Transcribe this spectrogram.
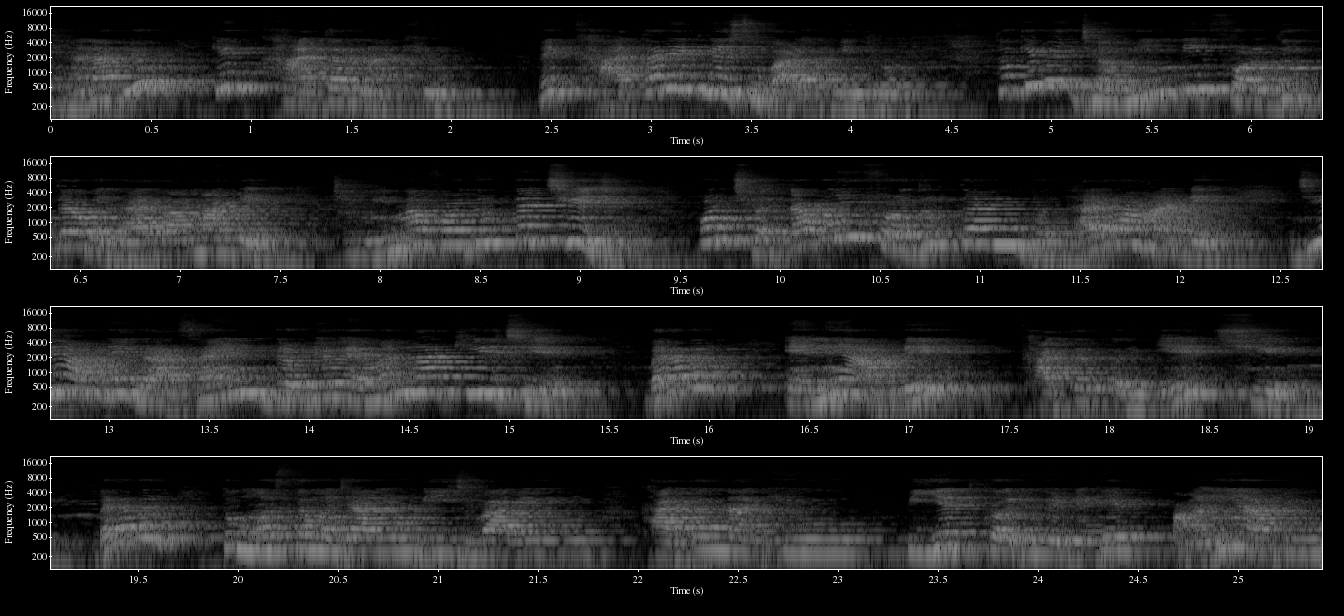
ધ્યાન આપ્યું કે ખાતર નાખ્યું. હવે ખાતર એટલે શું, બાળક મિત્રો? તો કે ભાઈ જમીનની ફળદ્રુપતા વધારવા માટે, જમીનમાં ફળદ્રુપતા છે જ, પણ છતાં પણ એ ફળદ્રુપતા વધારવા માટે જે આપણે રાસાયણિક દ્રવ્યો એમાં નાખીએ છીએ, બરાબર? એને આપણે ખાતર કહીએ છીએ, બરાબર? તો મસ્ત મજાનું બીજ વાવ્યું, ખાતર નાખ્યું, પિયત કર્યું એટલે કે પાણી આપ્યું,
